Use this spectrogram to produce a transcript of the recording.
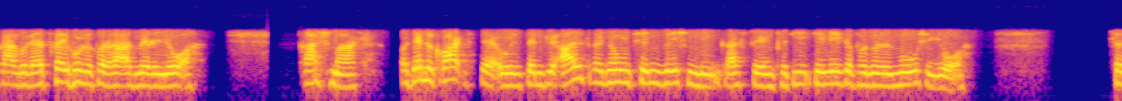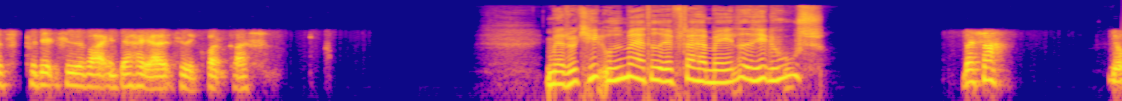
gange, og der er 300 kvadratmeter jord. Græsmark. Og den er grøn derude. Den bliver aldrig nogensinde vissen min græsplæne, fordi det ligger på noget mosejord. Så på den side af vejen, der har jeg altid grønt græs. Men er du ikke helt udmattet efter at have malet et helt hus? Hvad så? Jo,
